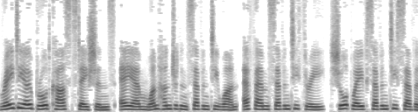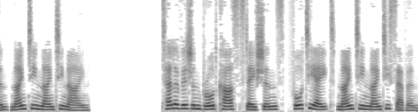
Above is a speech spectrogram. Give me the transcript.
Radio broadcast stations, AM 171, FM 73, shortwave 77 1999. Television broadcast stations, 48 1997.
